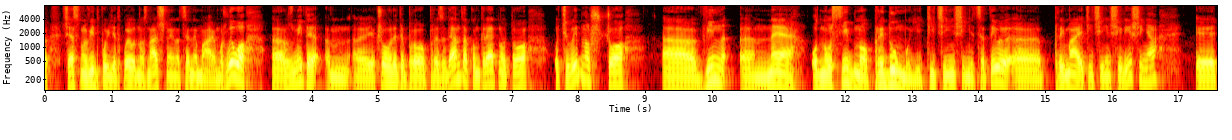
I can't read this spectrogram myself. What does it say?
е, чесно відповіді такої однозначної на це не маю. Можливо, е, розумієте, е, якщо говорити про президента конкретно, то очевидно, що е, він е, не одноосібно придумує ті чи інші ініціативи, е, приймає ті чи інші рішення. Е,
